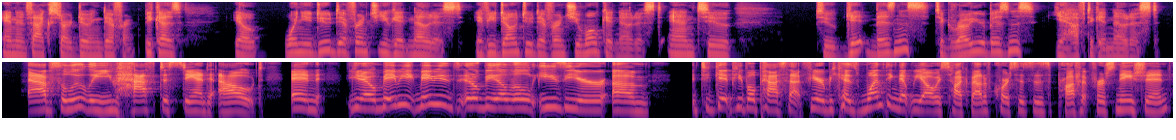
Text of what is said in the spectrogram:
and, in fact, start doing different. Because you know, when you do different, you get noticed. If you don't do different, you won't get noticed. And to to get business, to grow your business, you have to get noticed. Absolutely, you have to stand out. And you know, maybe maybe it'll be a little easier um, to get people past that fear because one thing that we always talk about, of course, this is Profit First Nation,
